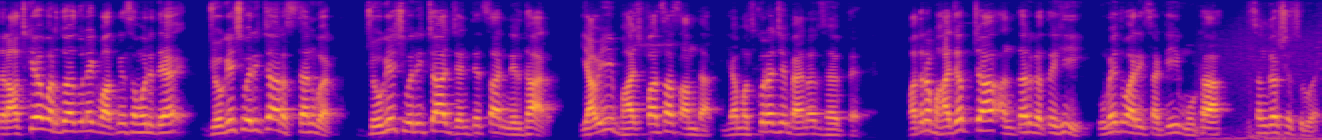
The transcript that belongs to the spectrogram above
तर राजकीय वर्तुळातून एक बातमी समोर येते. आहे जोगेश्वरीच्या रस्त्यांवर जोगेश्वरीच्या जनतेचा निर्धार यावेळी भाजपाचाच आमदार या मजकुराचे बॅनर झळकत आहेत मात्र भाजपच्या अंतर्गतही उमेदवारीसाठी मोठा संघर्ष सुरू आहे.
